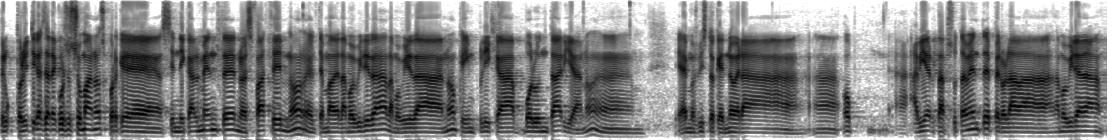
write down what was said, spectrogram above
políticas de recursos humanos porque sindicalmente no es fácil ¿no? el tema de la movilidad, la movilidad ¿no? que implica voluntaria. ¿no? Eh, hemos visto que no era abierta absolutamente, pero la, movilidad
